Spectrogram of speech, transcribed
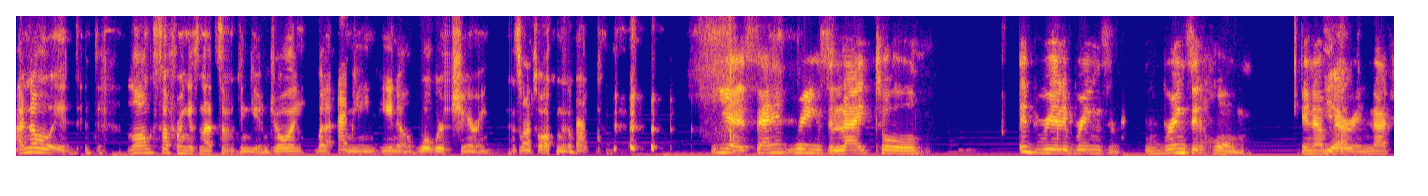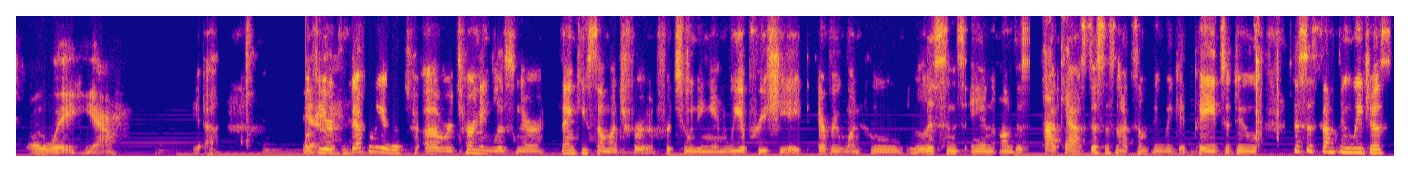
I know it, it, long suffering is not something you enjoy, but I mean, you know, what we're sharing is what I'm talking about. yes, and it brings light to it really brings brings it home in a yeah. very natural way. Yeah. Yeah. Yeah. If you're definitely a, ret- a, returning listener, thank you so much for for tuning in. We appreciate everyone who listens in on this podcast. This is not something we get paid to do. This is something we just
